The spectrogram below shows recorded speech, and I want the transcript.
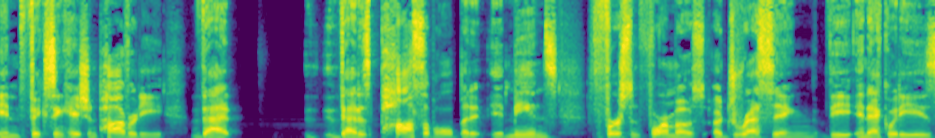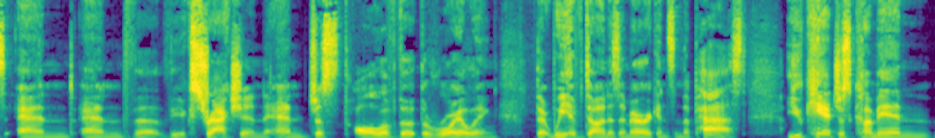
in fixing Haitian poverty, that that is possible, but it, it means first and foremost addressing the inequities and and the the extraction and just all of the the roiling that we have done as Americans in the past you can't just come in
